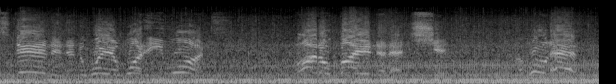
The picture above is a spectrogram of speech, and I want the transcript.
Standing in the way of what he wants. Well, I don't buy into that shit. I won't have it.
